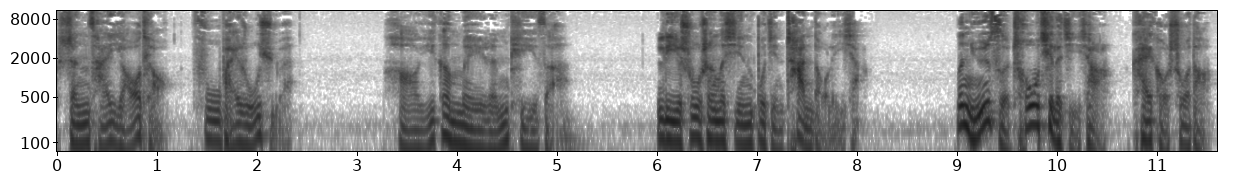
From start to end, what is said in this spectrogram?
身材窈窕，肤白如雪，好一个美人坯子。李书生的心不禁颤抖了一下。那女子抽泣了几下，开口说道：“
